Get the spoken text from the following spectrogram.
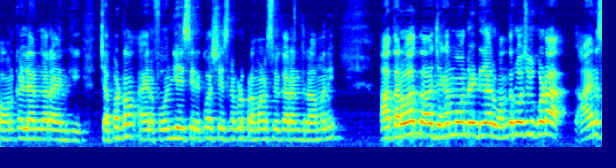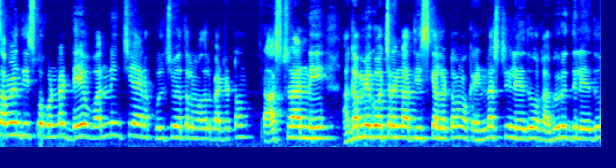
పవన్ కళ్యాణ్ గారు ఆయనకి చెప్పటం ఆయన ఫోన్ చేసి రిక్వెస్ట్ చేసినప్పుడు ప్రమాణ స్వీకారానికి రామని ఆ తర్వాత జగన్మోహన్ రెడ్డి గారు వంద రోజులు కూడా ఆయన సమయం తీసుకోకుండా డే వన్ నుంచి ఆయన కూల్చివేతలు మొదలు పెట్టడం రాష్ట్రాన్ని అగమ్యగోచరంగా తీసుకెళ్ళటం ఒక ఇండస్ట్రీ లేదు ఒక అభివృద్ధి లేదు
